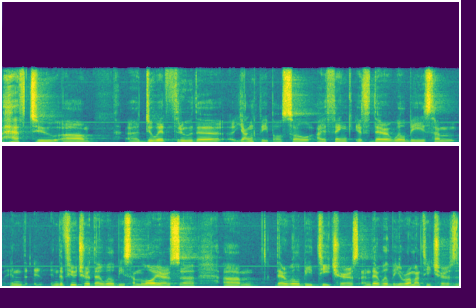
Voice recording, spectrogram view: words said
have to um, uh, do it through the young people. So I think if there will be some in in the future, there will be some lawyers. Uh, um, there will be teachers and there will be Roma teachers,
